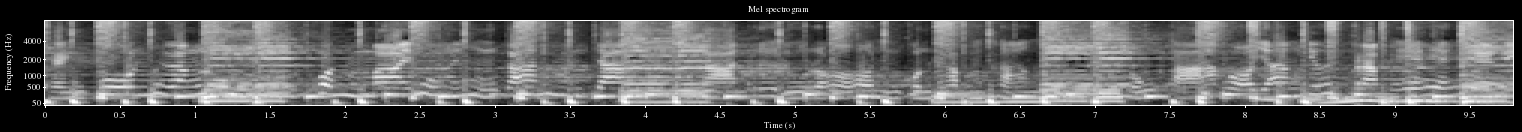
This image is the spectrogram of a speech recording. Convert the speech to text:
แข่งโคนเมืองลุงคนหมายมุ่งกันจัง งานฤดูร้อนคนขับขัง สงขลาก็ยังยึดประเพณี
